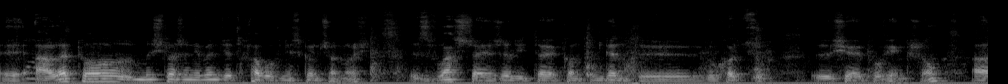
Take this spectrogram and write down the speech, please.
E, Ale to myślę, że nie będzie trwało w nieskończoność, zwłaszcza jeżeli te kontyngenty uchodźców y, się powiększą, a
